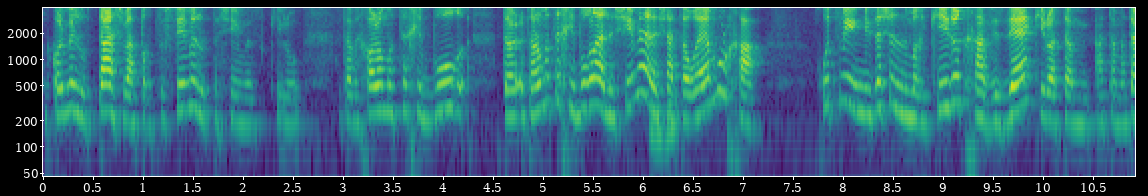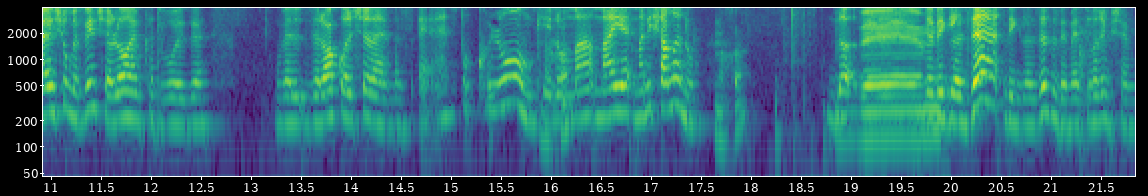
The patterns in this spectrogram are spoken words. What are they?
הכל מלוטש והפרצופים מלוטשים, אז כאילו, אתה בכלל לא מוצא חיבור, אתה, אתה לא מוצא חיבור לאנשים האלה שאתה רואה מולך. חוץ מזה שזה מרקיד אותך וזה, כאילו, אתה, אתה מתישהו מבין שלא הם כתבו את זה. וזה לא הקול שלהם, אז אין- פה כלום, כאילו, מה, מה, יהיה, מה נשאר לנו? נכון. לא, ו... ובגלל זה, בגלל זה זה באמת דברים שהם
